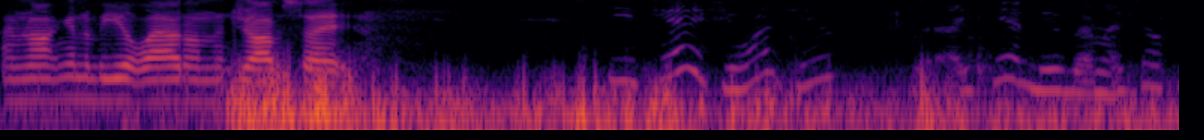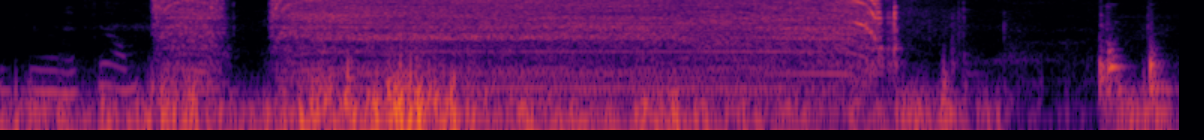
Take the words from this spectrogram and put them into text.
I'm not going to be allowed on the job site. You can if you want to, but I can't do by myself if you want to film.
